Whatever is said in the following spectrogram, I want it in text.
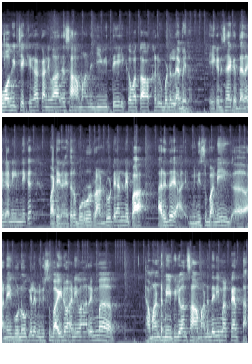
ඕවගේ චෙක් එකක් අනිවාර්යෙන් සාමාන්‍ය ජීවිතේ එක වතාවක් හරි ඔබට ලැබෙනවා. ඒක නිසා ඒක දැනගනින්න එක වටිනවා. ඒතර බොරුවට රණ්ඩුවට යන්න එපා. හරිද? මිනිස්සු බණී අනේ ගොනෝ කියලා මිනිස්සු බයිනවා අනිවාර්යෙන්ම Tamanට මේ පිළිවන් සාමාන්‍ය දැනීමක් නැත්තම්.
